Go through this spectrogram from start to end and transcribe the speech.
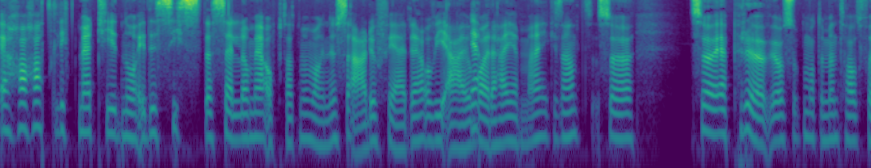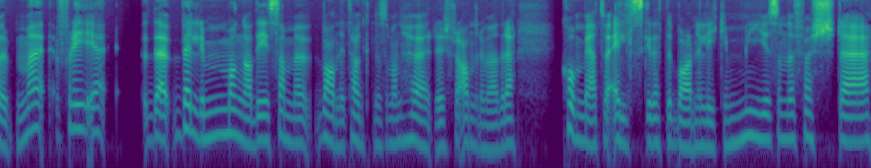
jeg har hatt litt mer tid nå i det siste, selv om jeg er opptatt med Magnus, så er det jo ferie, og vi er jo Ja. bare her hjemme, ikke sant? Så, så jeg prøver jo også på en måte mentalt forberede meg, fordi jeg det er veldig mange av de samme vanlige tankene som man hører fra andre mødre. Kommer jeg til å elske dette barnet like mye som det første?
